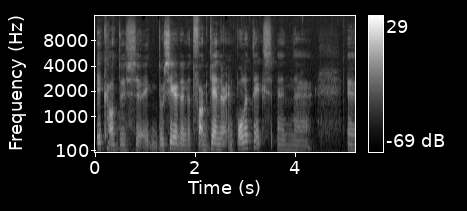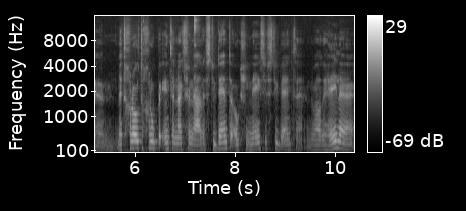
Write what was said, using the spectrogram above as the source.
ik, had dus, uh, ik doseerde het vak Gender and Politics. En uh, um, met grote groepen internationale studenten, ook Chinese studenten. We hadden hele,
